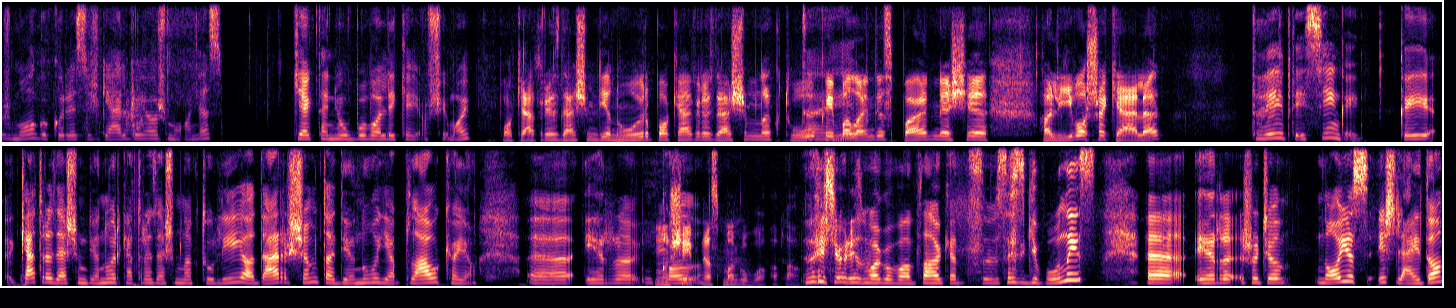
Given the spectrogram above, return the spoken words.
žmogų, kuris išgelbėjo žmonės, kiek ten jau buvo likę jo šeimoje. Po 40 dienų ir po 40 naktų, Taip. kai balandis parnešė alyvo šakelę, Taip, teisingai. Kai 40 dienų ir 40 naktų lyjo, dar 100 dienų jie plaukiojo. e, Ir nu šiaip nesmagu buvo paplaukti. Šiaurės smagu buvo plaukiant su visais gyvūnais. E, Ir, žodžiu, Nojus išleido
